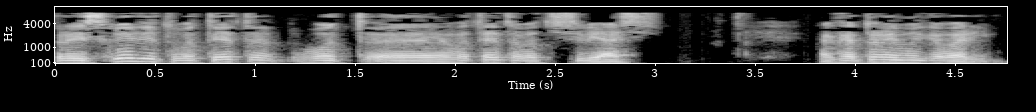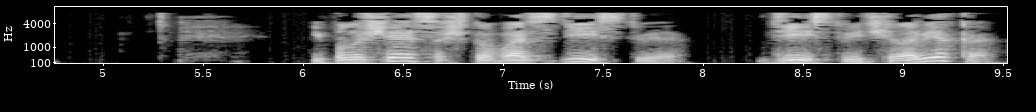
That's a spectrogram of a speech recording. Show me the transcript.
происходит вот, это, вот, э, вот эта вот связь, о которой мы говорим. И получается, что воздействие действий человека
